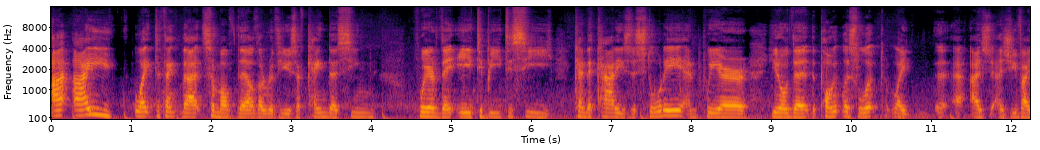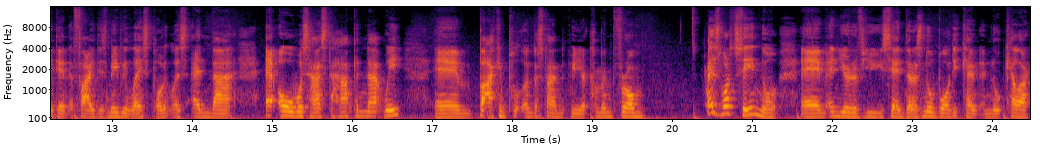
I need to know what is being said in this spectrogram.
I, I like to think that some of the other reviews have kind of seen where the A to B to C kind of carries the story and where you know the the pointless loop like uh, as as you've identified is maybe less pointless in that it always has to happen that way. Um, but I completely understand where you're coming from. It's worth saying though um, in your review you said there is no body count and no killer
